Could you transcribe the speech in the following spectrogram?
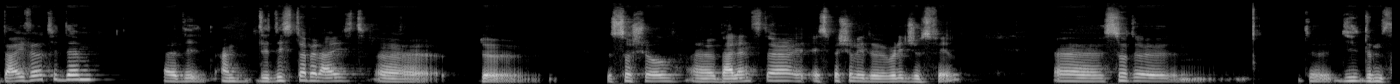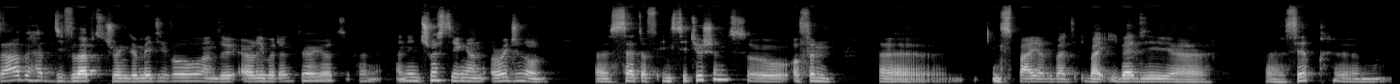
diverted them uh, they, and they destabilized uh, the, the social balance there, especially the religious field. so the the, the, Mzab had developed during the medieval and the early modern period an, an interesting and original uh, set of institutions, so often uh, inspired by, by Ibadi uh, uh. Um,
